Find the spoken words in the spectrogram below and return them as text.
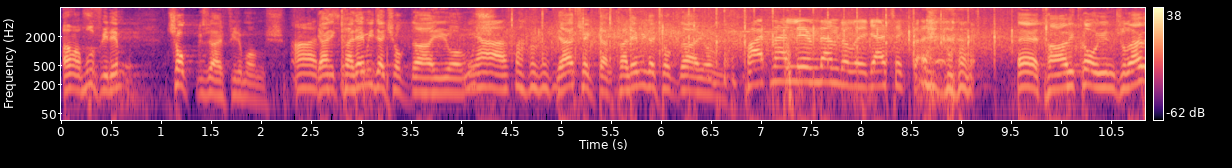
Ama bu film çok güzel film olmuş. Aa, yani teşekkür kalemi de çok daha iyi olmuş. Ya sağ olun. Gerçekten kalemi de çok daha iyi olmuş. Partnerlerimden dolayı gerçekten. Evet, harika oyuncular.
